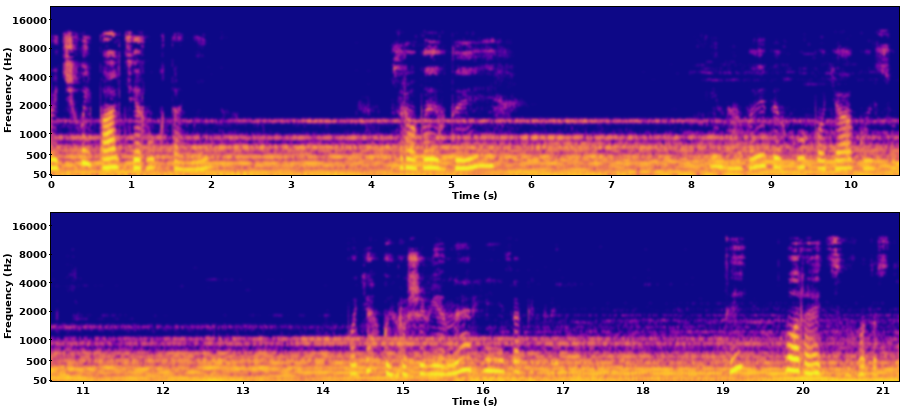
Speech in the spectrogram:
Відчуй пальці рук та ніг. Зроби вдих і на видиху подякуй собі. Подякуй грошовій енергії за підтримку. Ти творець свого достатку.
